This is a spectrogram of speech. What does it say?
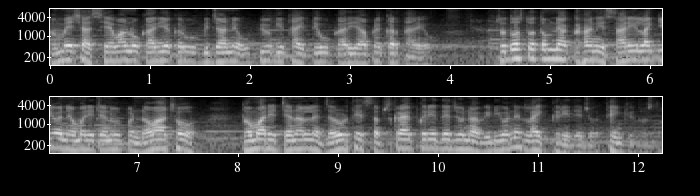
હંમેશા સેવાનું કાર્ય કરવું, બીજાને ઉપયોગી થાય તેવું કાર્ય આપણે કરતા રહેવું. જો દોસ્તો, તમને આ કહાની સારી લાગી હોય અને અમારી ચેનલ પર નવા છો, તો અમારી ચેનલને જરૂરથી સબસ્ક્રાઇબ કરી દેજો અને આ વિડીયોને લાઇક કરી દેજો. થેન્ક યુ દોસ્તો.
